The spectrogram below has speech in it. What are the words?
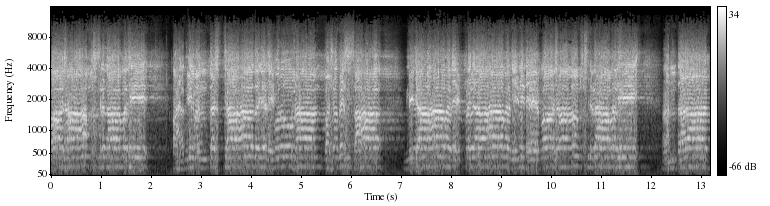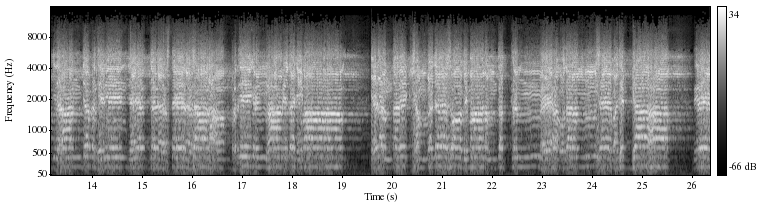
पाशाम् श्रुतामधि अग्निमन्तश्चादयति पुरुषान् पशुभिः सह। श्रुतामधि अन्तराद्याम् च पृथिवीम् जयद्यजस्तेन शालाम् प्रतिगृह्णामि तनिमा यदन्तरिक्षम् रजसो विमानम् तत्कृन्वेह उदरम् शेवधिभ्याः तेन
